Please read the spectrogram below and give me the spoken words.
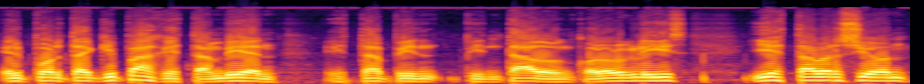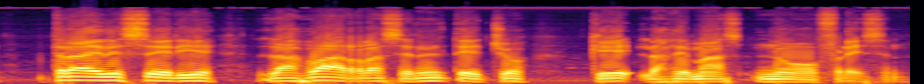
el porta equipajes también está pintado en color gris. Y esta versión trae de serie las barras en el techo que las demás no ofrecen.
